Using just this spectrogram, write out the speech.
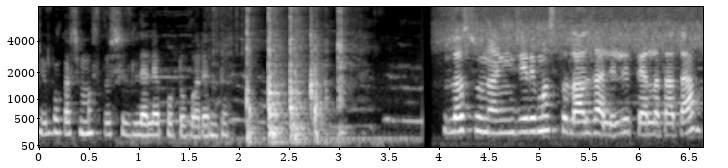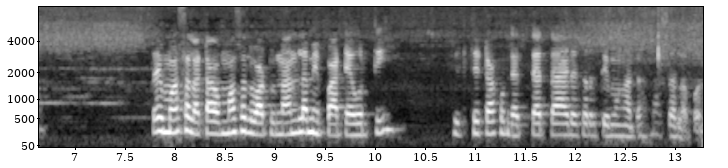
हे बघ अशा मस्त शिजलेल्या फुटोपर्यंत. लसूण आणि जिरे मस्त लाल झालेले त्याला तर आता. ते मसाला टा मसाला वाटून आणला मी पाट्यावरती. तिथे ते टाकून त्यात त्यात ॲड करते मग आता मसाला पण.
